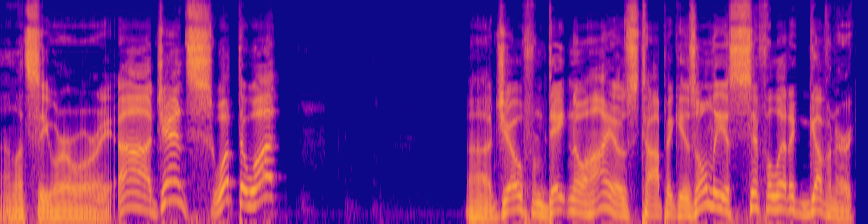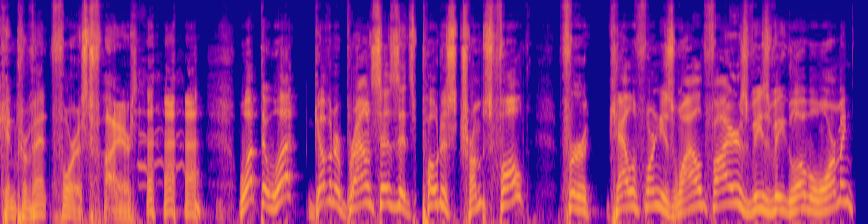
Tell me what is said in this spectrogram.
Uh, let's see, where were we? Uh, gents, what the what? Uh, Joe from Dayton, Ohio's topic is only a syphilitic governor can prevent forest fires. what the what? Governor Brown says it's POTUS Trump's fault for California's wildfires vis-a-vis global warming.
